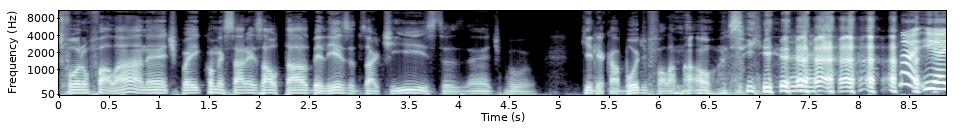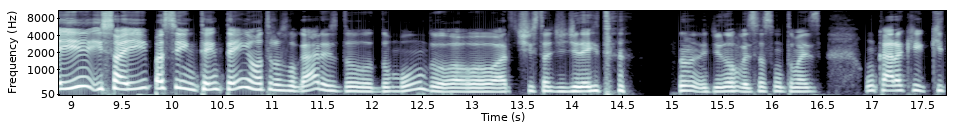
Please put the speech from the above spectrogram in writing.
foram falar, né, tipo, aí começaram a exaltar a beleza dos artistas, né, tipo, que ele acabou de falar mal, assim. Não, e aí, isso aí, assim, tem, tem em outros lugares do, do mundo, o, o artista de direita, de novo esse assunto, mas um cara que, que,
